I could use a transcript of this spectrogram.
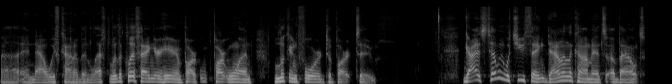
Uh, and now we've kind of been left with a cliffhanger here in part part one. Looking forward to part two. Guys, tell me what you think down in the comments about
